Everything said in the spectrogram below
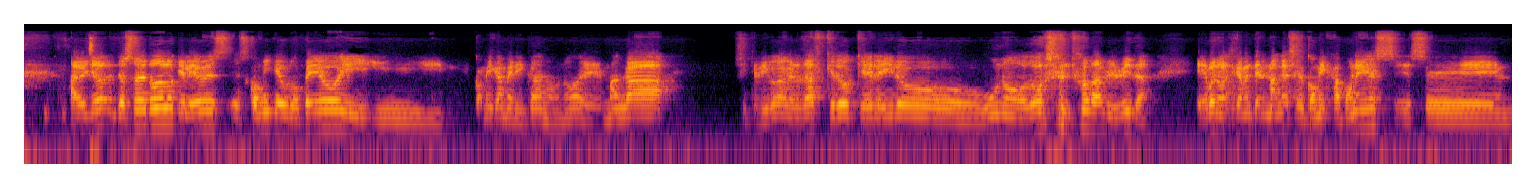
A ver, yo, yo sobre todo lo que leo es, es cómic europeo y, y cómic americano, ¿no? Eh, manga, si te digo la verdad, creo que he leído uno o dos en toda mi vida. Eh, bueno, básicamente el manga es el cómic japonés, eh,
